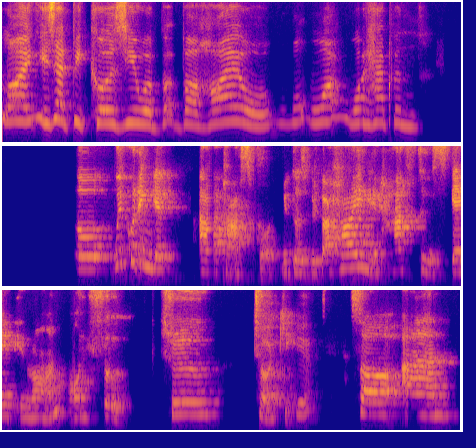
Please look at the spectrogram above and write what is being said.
like is that because you were Baha'i or what what, what happened? So we couldn't get our passport because with Baha'i you have to escape Iran on foot through Turkey. Yeah. So um,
